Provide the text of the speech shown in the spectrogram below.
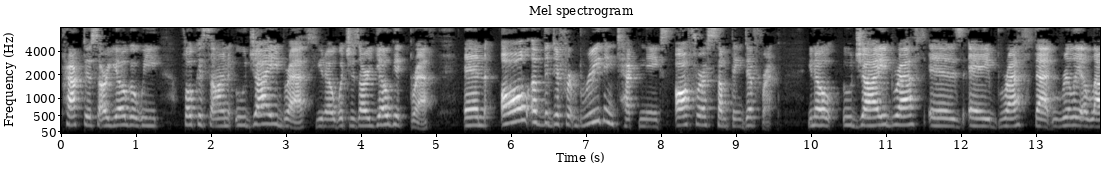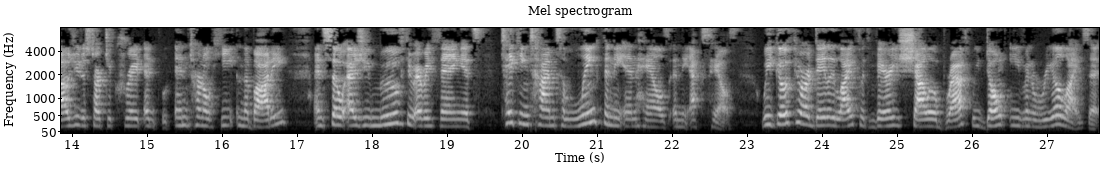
practice our yoga, we focus on ujjayi breath, you know, which is our yogic breath. And all of the different breathing techniques offer us something different. You know, Ujjayi breath is a breath that really allows you to start to create an internal heat in the body. And so as you move through everything, it's taking time to lengthen the inhales and the exhales. We go through our daily life with very shallow breath. We don't even realize it.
